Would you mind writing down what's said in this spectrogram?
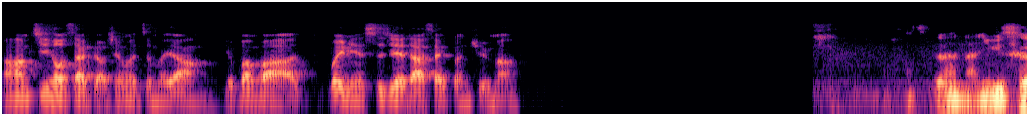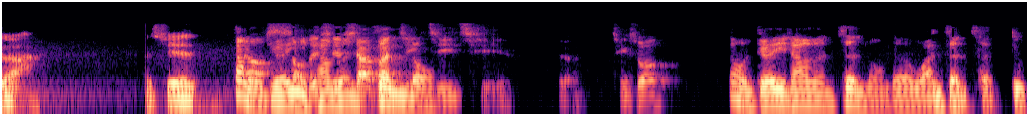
然后他们季后赛表现会怎么样？有办法卫冕世界大赛冠军吗？这个很难预测啊，而且但我觉得以他们阵容，对，请说。但我觉得以他们阵容的完整程度，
